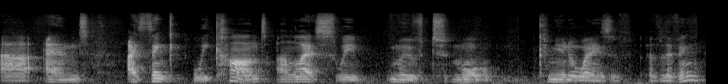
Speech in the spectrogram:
Uh, and I think we can't unless we move to more communal ways of, of living,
